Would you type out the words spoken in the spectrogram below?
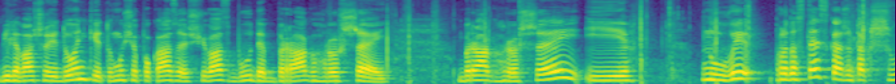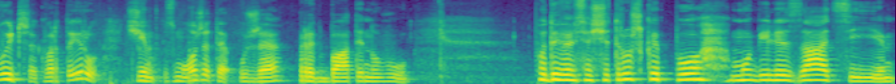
біля вашої доньки, тому що показує, що у вас буде брак грошей. Брак грошей і ну, ви продасте, скажімо так, швидше квартиру, чим зможете вже придбати нову. Подивимося ще трошки по мобілізації.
